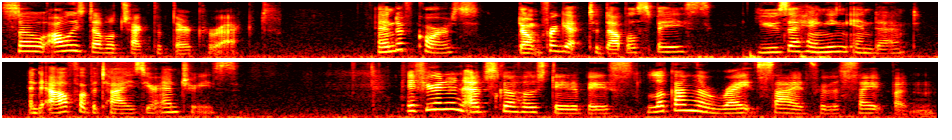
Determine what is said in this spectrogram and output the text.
so always double check that they're correct. And of course, don't forget to double space, use a hanging indent, and alphabetize your entries. If you're in an EBSCOhost database, look on the right side for the Cite button.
